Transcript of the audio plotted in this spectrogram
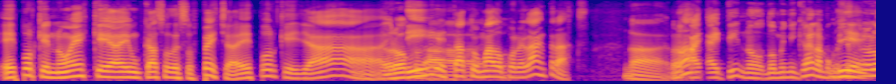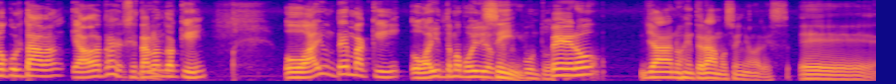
es porque no es que hay un caso de sospecha, es porque ya Haití está tomado por el antrax. Haití no, Dominicana, porque siempre no lo ocultaban y ahora se está hablando aquí o hay un tema aquí o hay un tema político. Sí, pero ya nos enteramos, señores. Eh,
